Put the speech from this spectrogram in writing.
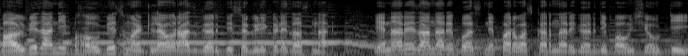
भाऊबीज आणि भाऊबीज म्हटल्यावर आज गर्दी सगळीकडेच असणार. येणारे जाणारे बसने प्रवास करणारी गर्दी पाहून शेवटी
